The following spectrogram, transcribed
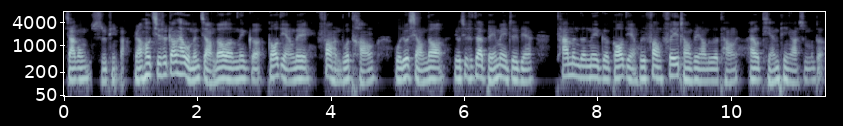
加工食品吧。然后，其实刚才我们讲到了那个糕点类放很多糖，我就想到，尤其是在北美这边，他们的那个糕点会放非常非常多的糖，还有甜品啊什么的。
